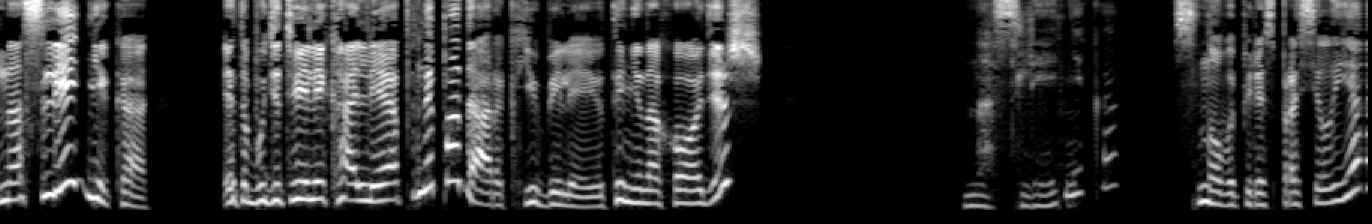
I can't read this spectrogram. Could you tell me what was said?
наследника. Это будет великолепный подарок юбилею, ты не находишь?» «Наследника?» — снова переспросила я,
